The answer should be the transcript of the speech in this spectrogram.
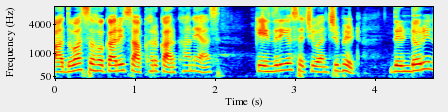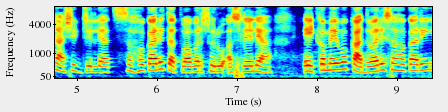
कादवा सहकारी साखर कारखान्यास केंद्रीय सचिवांची भेट. दिंडोरी नाशिक जिल्ह्यात सहकारी तत्वावर सुरू असलेल्या एकमेव कादवारी सहकारी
